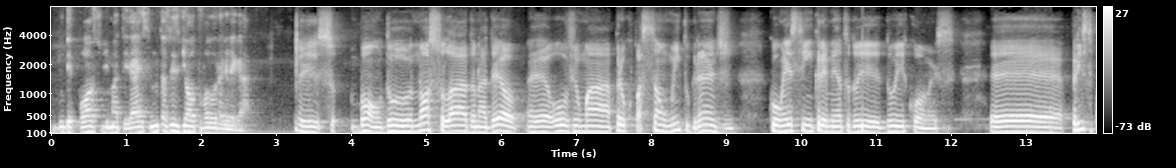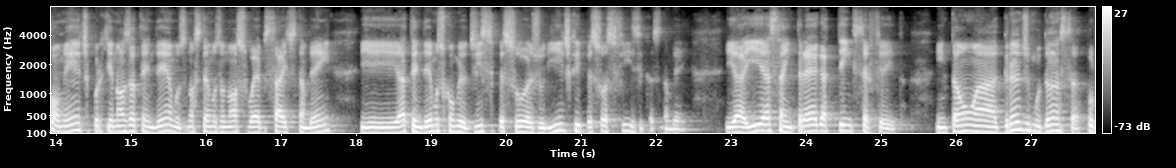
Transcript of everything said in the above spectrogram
do depósito de materiais, muitas vezes de alto valor agregado. Isso. Bom, do nosso lado, na Dell, é, houve uma preocupação muito grande com esse incremento do, do e-commerce. É, principalmente porque nós atendemos, nós temos o nosso website também, e atendemos, como eu disse, pessoas jurídicas e pessoas físicas também. E aí essa entrega tem que ser feita. Então, a grande mudança por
